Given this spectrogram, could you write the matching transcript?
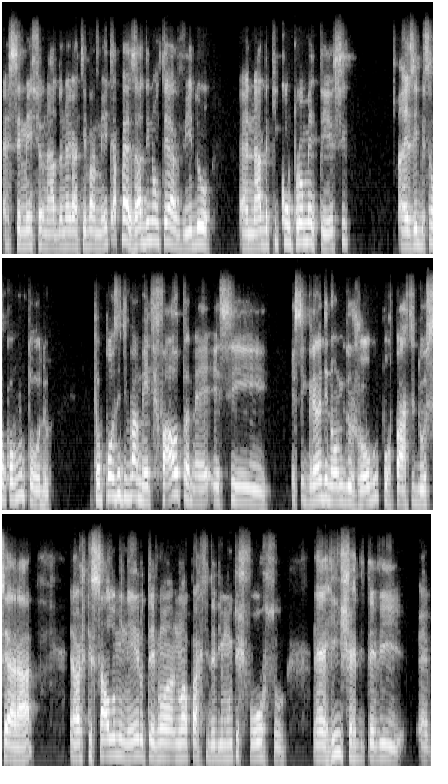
é, ser mencionado negativamente, apesar de não ter havido é, nada que comprometesse a exibição como um todo. Então, positivamente, falta né, esse, esse grande nome do jogo por parte do Ceará. Eu acho que Saulo Mineiro teve uma, uma partida de muito esforço. Né, Richard teve é,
